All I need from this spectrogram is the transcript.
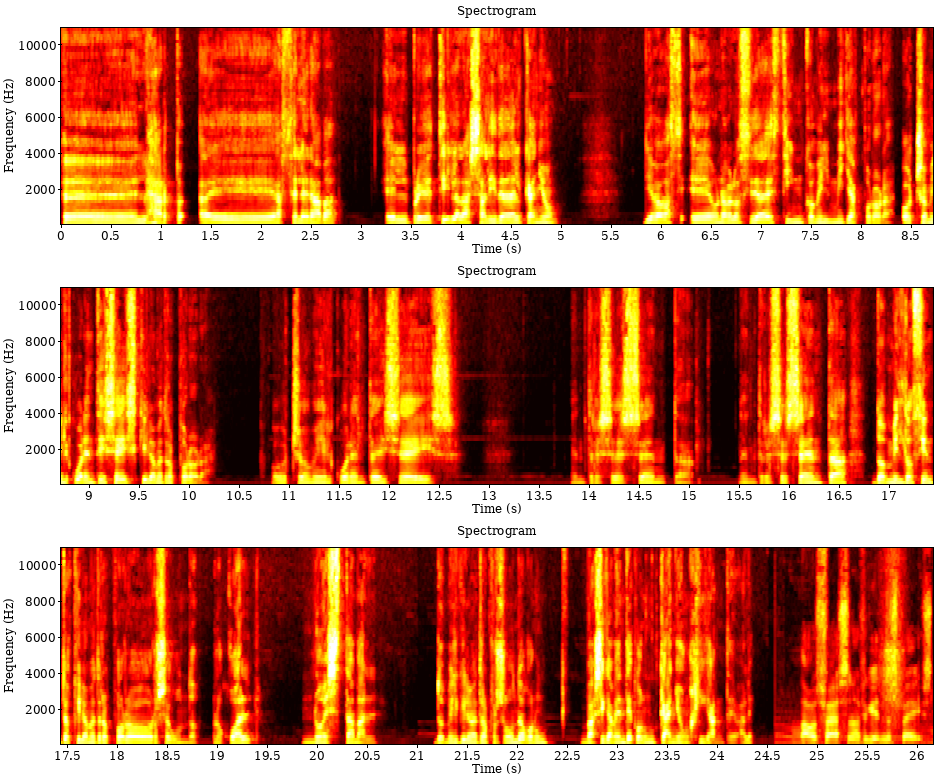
El HARP eh, aceleraba el proyectil a la salida del cañón llevaba eh, una velocidad de 5.000 millas por hora, 8.046 kilómetros por hora. 8.046 entre 60, entre 60, 2.200 kilómetros por segundo, lo cual no está mal. 2.000 kilómetros por segundo con un, básicamente con un cañón gigante, ¿vale? That was fast enough to get into space.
